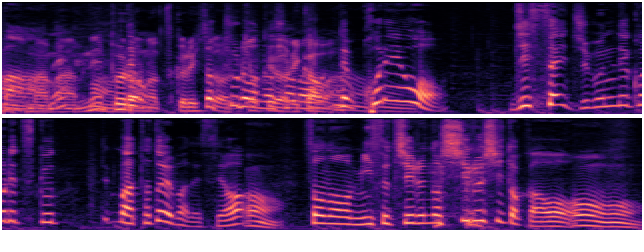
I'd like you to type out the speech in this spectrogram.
まあねまあねまあ、プロの作る人。でもこれを、実際自分でこれ作って、まあ例えばですよ、うん。そのミスチルの印とかを、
